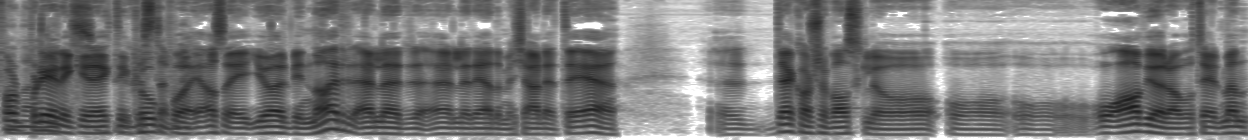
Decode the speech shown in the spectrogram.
Folk blir ikke riktig klok på altså, Gjør vi narr, eller, eller er det med kjærlighet? Det er, eh, det er kanskje vanskelig å, å, å, å avgjøre av og til, men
